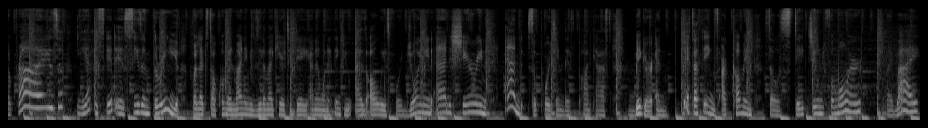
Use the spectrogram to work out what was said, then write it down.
Surprise! Yes, it is season three for Let's Talk Women. My name is Zila Mac here today, and I want to thank you as always for joining and sharing and supporting this podcast. Bigger and better things are coming, so stay tuned for more. Bye bye.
